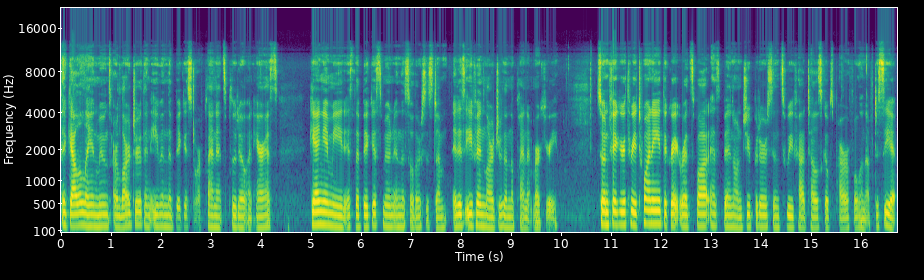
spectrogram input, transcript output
The Galilean moons are larger than even the biggest dwarf planets, Pluto and Eris. Ganymede is the biggest moon in the solar system. It is even larger than the planet Mercury. So in figure 320, the great red spot has been on Jupiter since we've had telescopes powerful enough to see it.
